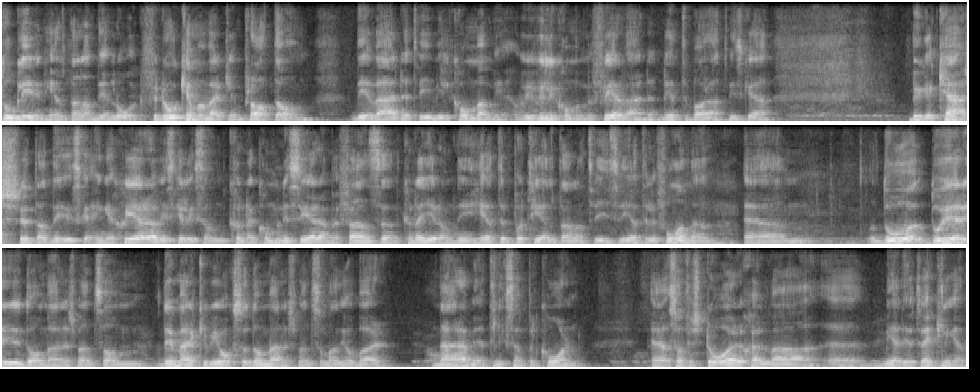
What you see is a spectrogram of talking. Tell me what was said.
Då blir det en helt annan dialog. För då kan man verkligen prata om det värdet vi vill komma med. Och vi vill ju komma med fler värden. Det är inte bara att vi ska bygga cash. Utan det ska engagera, vi ska liksom kunna kommunicera med fansen, kunna ge dem nyheter på ett helt annat vis via telefonen. Um, och då, då är det ju de management som, det märker vi också, de management som man jobbar nära med. Till exempel Korn. Eh, som förstår själva eh, medieutvecklingen.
